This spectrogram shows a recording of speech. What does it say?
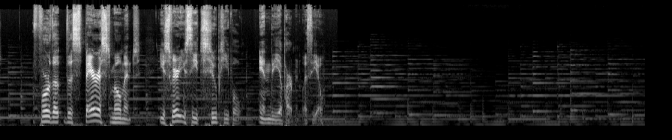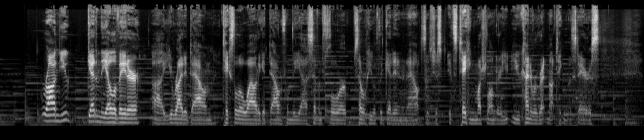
for the the sparest moment, you swear you see two people in the apartment with you. Ron, you get in the elevator. Uh, you ride it down. It takes a little while to get down from the uh, seventh floor. Several people have to get in and out, so it's just it's taking much longer. You, you kind of regret not taking the stairs.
